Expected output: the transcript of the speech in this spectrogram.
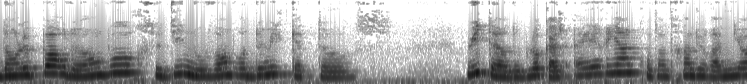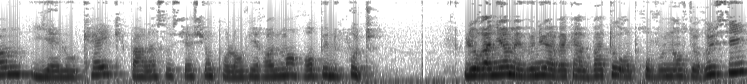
dans le port de Hambourg ce 10 novembre 2014. Huit heures de blocage aérien contre un train d'uranium Yellow Cake par l'Association pour l'environnement Robin Hood. L'uranium est venu avec un bateau en provenance de Russie.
